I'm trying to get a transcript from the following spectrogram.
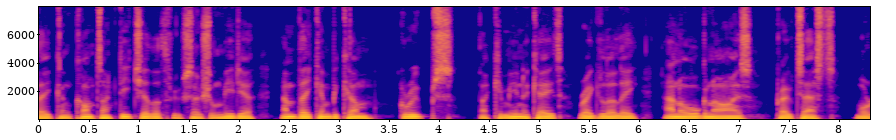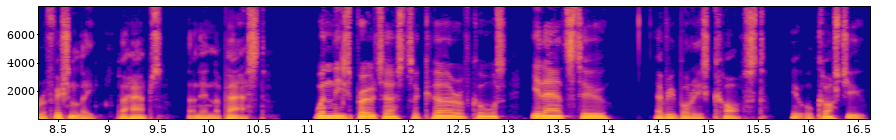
They can contact each other through social media and they can become groups that communicate regularly and organise protests more efficiently, perhaps, than in the past. When these protests occur, of course, it adds to everybody's cost. It will cost you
